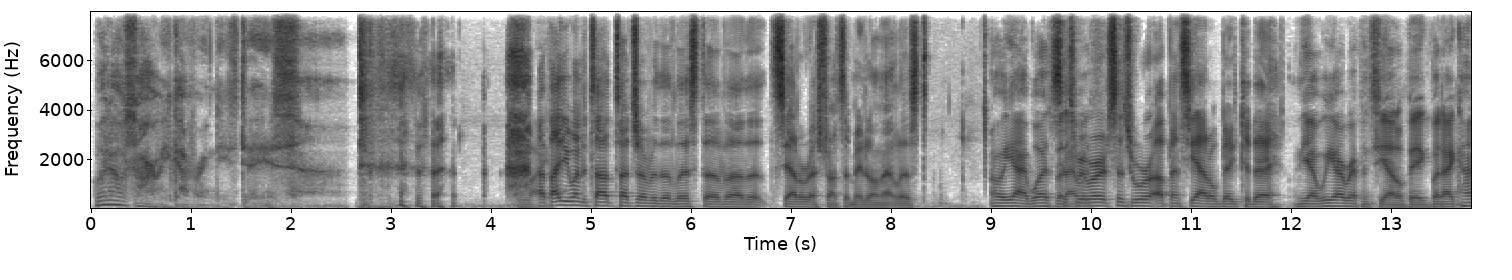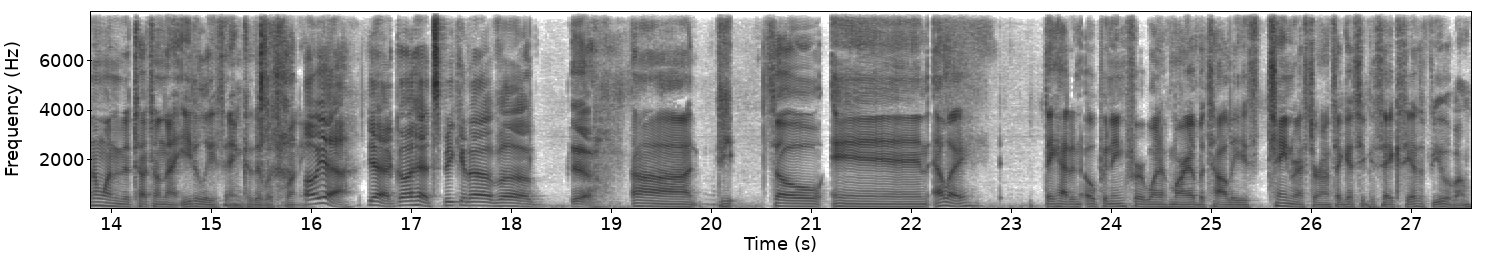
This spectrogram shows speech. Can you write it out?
What else are we covering these days? I thought you wanted to t- touch over the list of uh, the Seattle restaurants that made it on that list. oh yeah, I was. But Since I we was- were since we were up in Seattle big today. yeah, we are repping Seattle big, but I kind of wanted to touch on that Eataly thing because it was funny. Oh yeah, yeah. Go ahead. Speaking of, uh, yeah, Uh, so in LA, they had an opening for one of Mario Batali's chain restaurants. I guess you could say because he has a few of them.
